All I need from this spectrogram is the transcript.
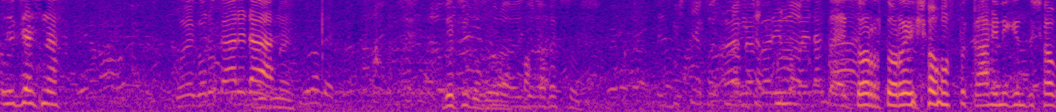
ওদিক যাস না। ওই গরু কার এটা? দেখছি তো জোড়া পাশা দেখছোস? এই তোর তোর এই সমস্ত কাহিনী কিন্তু সব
